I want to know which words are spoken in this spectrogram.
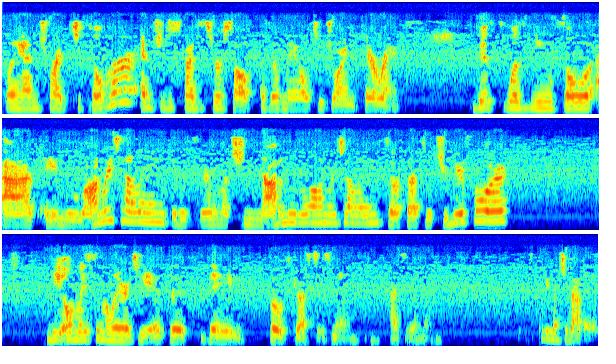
Clan tried to kill her, and she disguises herself as a male to join their ranks. This was being sold as a Mulan retelling. It is very much not a Mulan retelling, so if that's what you're here for, the only similarity is that they both dressed as men, as women. Pretty much about it.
